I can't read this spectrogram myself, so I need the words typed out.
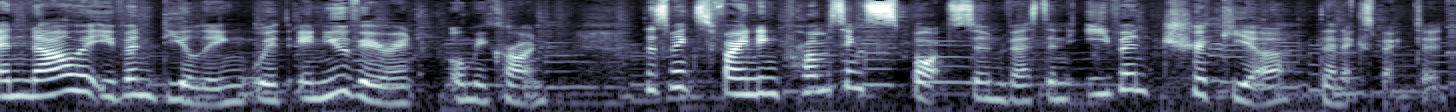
and now we're even dealing with a new variant, Omicron. This makes finding promising spots to invest in even trickier than expected.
